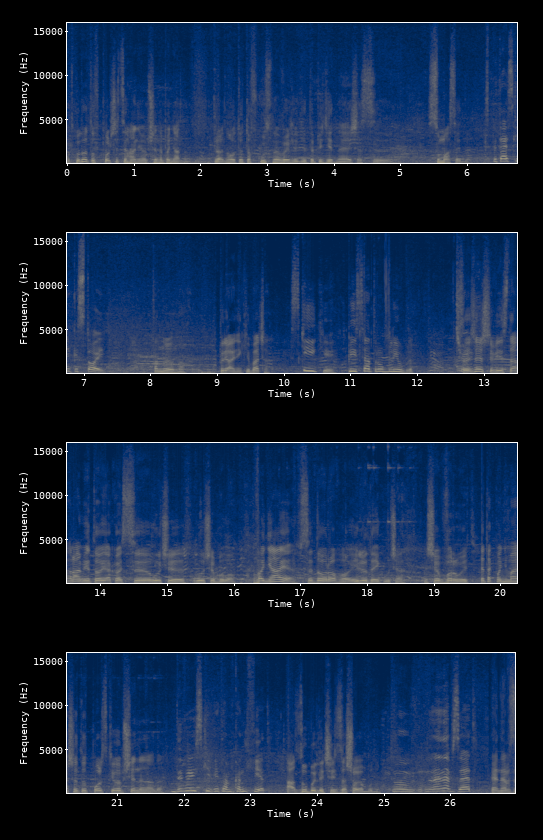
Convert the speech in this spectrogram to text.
Откуда тут в Польщі цигані, взагалі непонятно. Бля, ну от це вкусно виглядить, апетитно, я зараз з ума сойду. Спитай, скільки стоїть. Та ну його нахуй. Пряники, бачиш? Скільки? 50 рублів, бля. Слышиш, в інстаграмі то якось е, лучше, лучше було. Воняє, все дорого і людей куча. Ще ворують. Я так розумію, що тут польські взагалі не треба. Дивись, скільки там конфет. А зуби лічить, за що я буду? Ну, НФЗ. НФЗ?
